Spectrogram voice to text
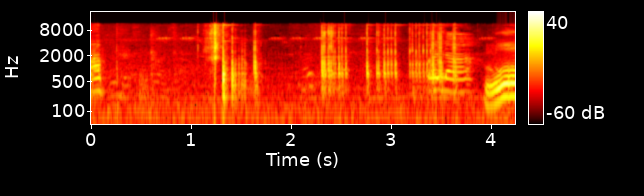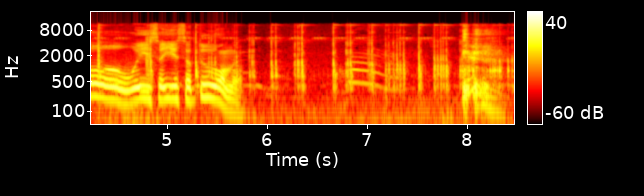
Hop. Voilà. Oh oui, ça y est, ça tourne.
